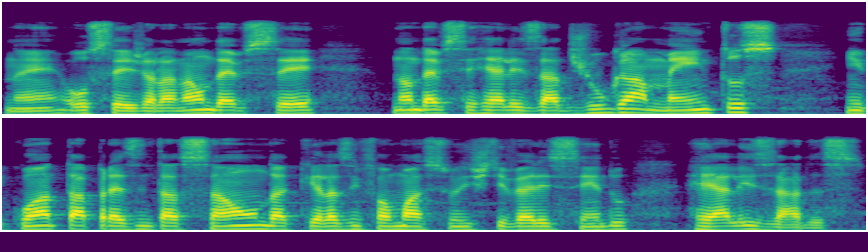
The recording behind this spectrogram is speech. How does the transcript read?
né? ou seja, ela não deve ser não deve ser realizado julgamentos enquanto a apresentação daquelas informações estiverem sendo realizadas.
